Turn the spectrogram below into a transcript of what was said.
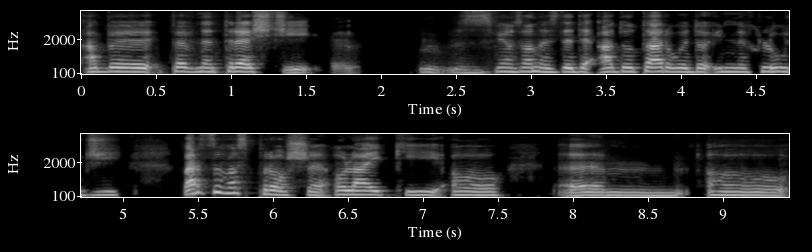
aby pewne treści związane z DDA dotarły do innych ludzi. Bardzo Was proszę o lajki, o o,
